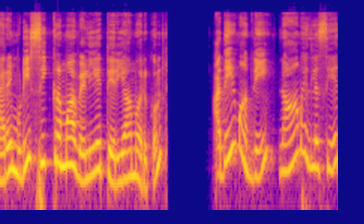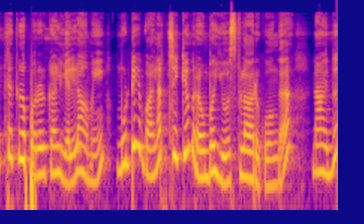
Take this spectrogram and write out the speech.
நரைமுடி சீக்கிரமாக வெளியே தெரியாமல் இருக்கும். அதே மாதிரி நாம் இதில் சேர்த்துருக்கிற பொருட்கள் எல்லாமே முடி வளர்ச்சிக்கும் ரொம்ப யூஸ்ஃபுல்லாக இருக்குங்க. நான் இது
